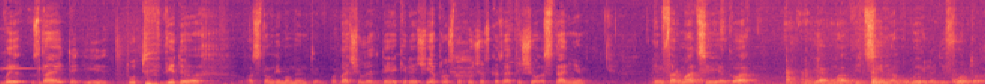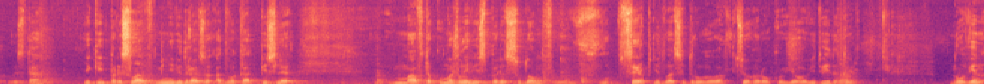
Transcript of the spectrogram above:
Ви знаєте, і тут відео основні моменти побачили деякі речі. Я просто хочу сказати, що остання інформація, яка я мав від сина у вигляді фото листа, який переслав мені відразу адвокат після мав таку можливість перед судом в, серпні 22-го цього року його відвідати. Ну, він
